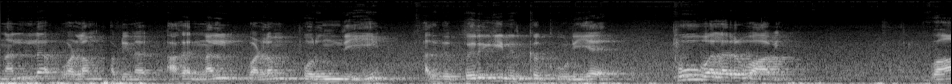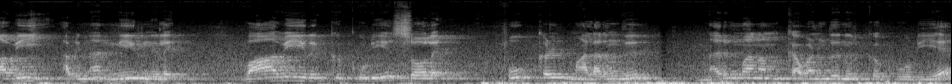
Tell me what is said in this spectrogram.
நல்ல வளம் அப்படின்னார். ஆக நல் வளம் பொருந்தி அதுக்கு பெருகி நிற்கக்கூடிய பூவலர் வாவி. வாவி அப்படின்னா நீர்நிலை. வாவி இருக்கக்கூடிய சோலை. பூக்கள் மலர்ந்து நறுமணம் கவர்ந்து நிற்கக்கூடிய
